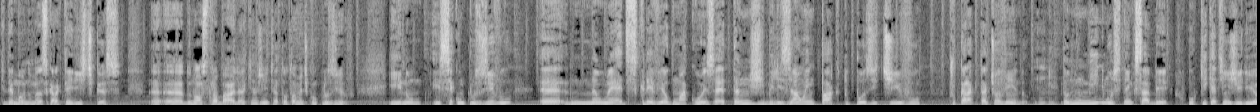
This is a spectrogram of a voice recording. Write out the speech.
que demanda. Uma das características uh, uh, do nosso trabalho é que a gente é totalmente conclusivo. E, não, e ser conclusivo uh, não é descrever alguma coisa, é tangibilizar um impacto positivo para o cara que está te ouvindo. Uhum. Então, no mínimo, você tem que saber o que, que atingiria,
